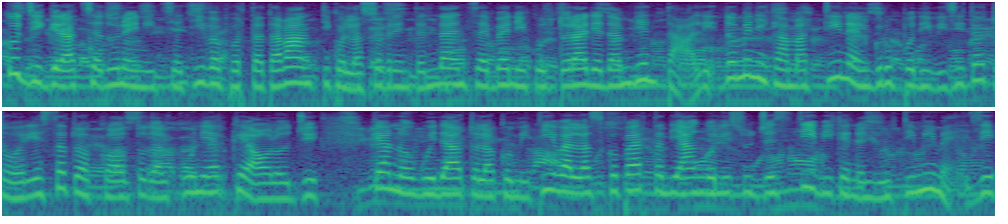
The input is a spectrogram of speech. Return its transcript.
Così, grazie ad una iniziativa portata avanti con la sovrintendenza ai beni culturali ed ambientali, domenica mattina il gruppo di visitatori è stato accolto da alcuni archeologi che hanno guidato la comitiva alla scoperta di angoli suggestivi che negli ultimi mesi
